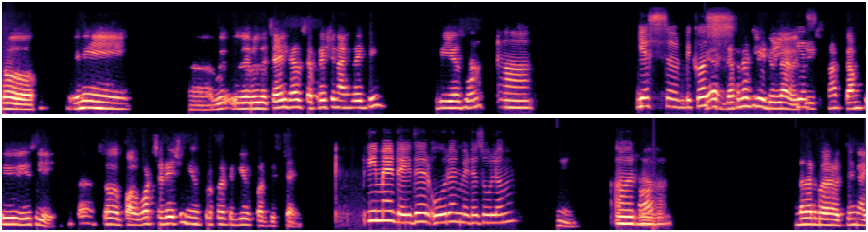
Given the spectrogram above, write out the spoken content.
So, any uh, will, will the child have separation anxiety? Three years old? Uh, yes, sir, Because Yes, because definitely it will have. It yes, will not come to you easily. So, for what sedation you prefer to give for this child? pre-med either oral midazolam Hmm. Or uh, another uh, thing I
